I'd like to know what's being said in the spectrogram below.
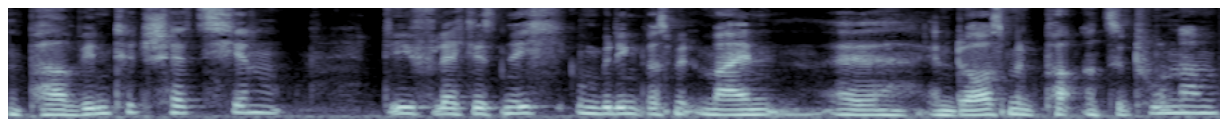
ein paar Vintage-Schätzchen, die vielleicht jetzt nicht unbedingt was mit meinem äh, Endorsement-Partner zu tun haben.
